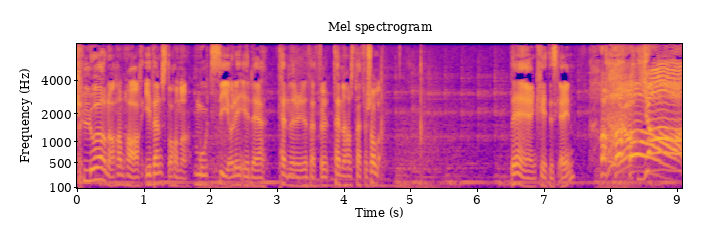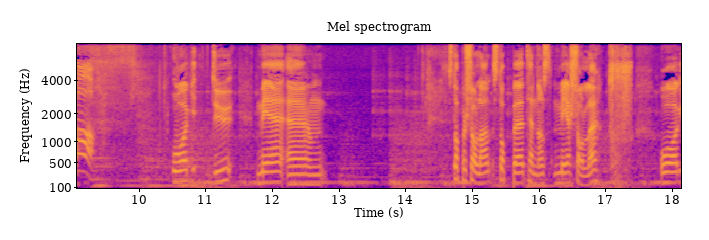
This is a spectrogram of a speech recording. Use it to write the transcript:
klørne han har i venstrehånda mot sida di idet tennene, treffer- tennene hans treffer skjoldet. Det er en kritisk én. Ja! Og du med eh, Stopper skjoldet, stopper tennene hans med skjoldet. Og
